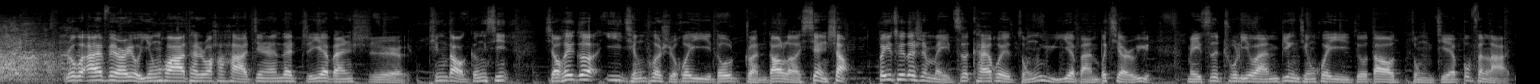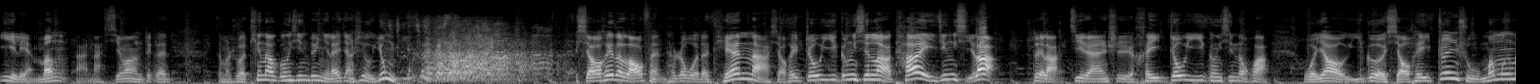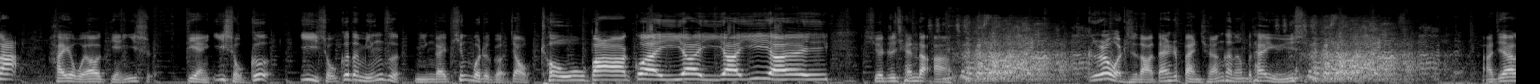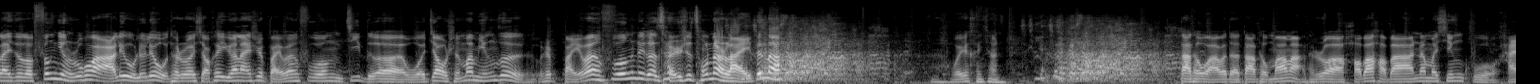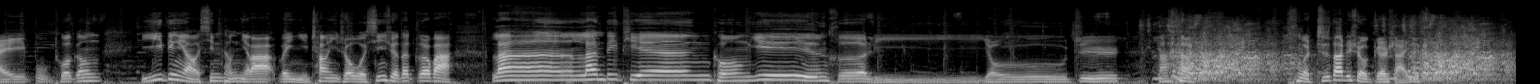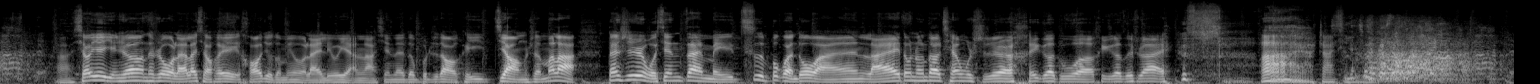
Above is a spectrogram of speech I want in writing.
如果埃菲尔有樱花，他说哈哈，竟然在值夜班时听到更新。小黑哥，疫情迫使会议都转到了线上。悲催的是，每次开会总与夜班不期而遇，每次处理完病情会议就到总结部分了，一脸懵啊！那希望这个怎么说？听到更新对你来讲是有用的。小黑的老粉他说：“我的天哪，小黑周一更新了，太惊喜了！对了，既然是黑周一更新的话，我要一个小黑专属萌萌哒，还有我要点一首点一首歌。”一首歌的名字，你应该听过这个叫《丑八怪呀呀呀》，薛之谦的啊。歌我知道，但是版权可能不太允许。啊，接下来叫做风景如画六五六六，他说小黑原来是百万富翁，记得我叫什么名字？我说百万富翁这个词儿是从哪儿来的呢？我也很想。大头娃娃的大头妈妈，他说好吧好吧，那么辛苦还不拖更。一定要心疼你啦！为你唱一首我新学的歌吧，《蓝蓝的天空，银河里有只》啊，我知道这首歌啥意思啊。宵夜隐生，他说我来了，小黑好久都没有来留言了，现在都不知道可以讲什么了。但是我现在每次不管多晚来都能到前五十，黑哥多，黑哥最帅。哎呀，扎心。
